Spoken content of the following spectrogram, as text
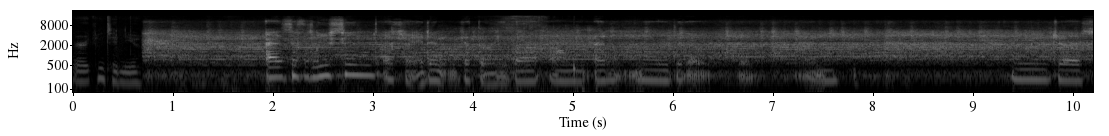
Alright, continue. As if loosened. Okay, I didn't get the read that. Um, I don't know where to go. Um, let me just.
